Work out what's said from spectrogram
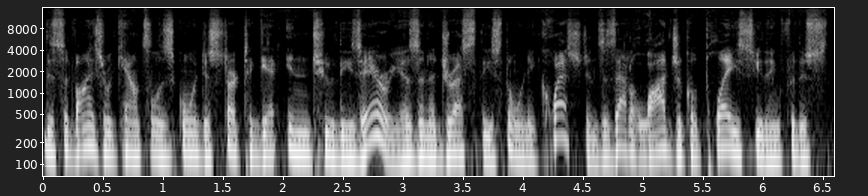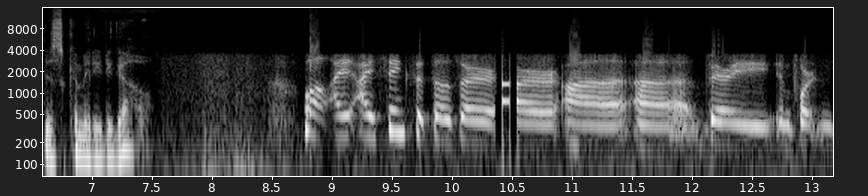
this advisory council is going to start to get into these areas and address these thorny questions. Is that a logical place you think for this this committee to go? Well, I, I think that those are are uh, uh, very important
